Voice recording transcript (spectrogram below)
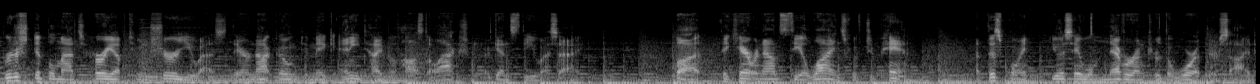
British diplomats hurry up to ensure US they are not going to make any type of hostile action against the USA. But they can't renounce the alliance with Japan. At this point, USA will never enter the war at their side,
